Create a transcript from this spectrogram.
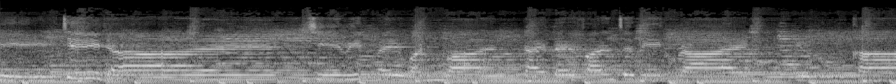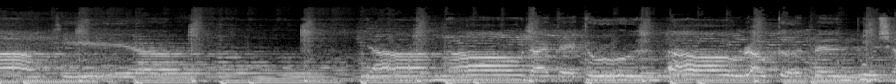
ดีที่ใดชีวิตไม่วันวันได้แต่ฝันจะมีใคร อยู่ข้างเคียงยามเหงาได้แต่ทูลเอาเราเกิดเป็นผู้ชาย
